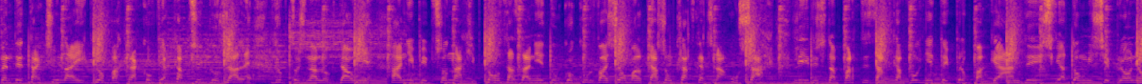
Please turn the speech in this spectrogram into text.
Będę tańczył na ich grobach Krakowiaka przy gorzale. Zrób coś na lockdownie, a nie pieprzona hipnoza. Za niedługo kurwa ziomal każą klaskać na uszach. Liryczna partyzantka w wojnie tej propagandy. Świadomi się bronią,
